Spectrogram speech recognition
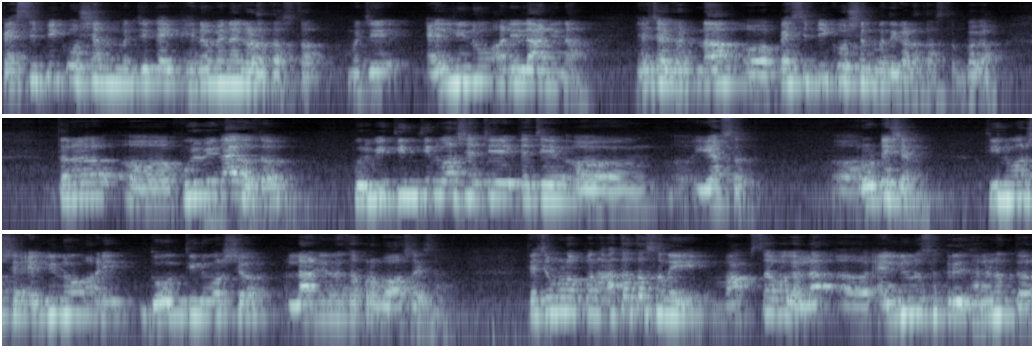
पॅसिफिक ओशन म्हणजे काही फेनोमेना घडत असतात. म्हणजे एलनिनो आणि लानिना ह्या ज्या घटना पॅसिफिक ओशनमध्ये घडत असतात. बघा. तर पूर्वी काय होतं? पूर्वी तीन तीन वर्षाचे त्याचे हे असत रोटेशन तीन वर्ष एल्निनो आणि दोन तीन वर्ष लानिनाचा प्रभाव असायचा. त्याच्यामुळं पण आता तसं नाही मागचा बघा ला एल्निनो सक्रिय झाल्यानंतर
